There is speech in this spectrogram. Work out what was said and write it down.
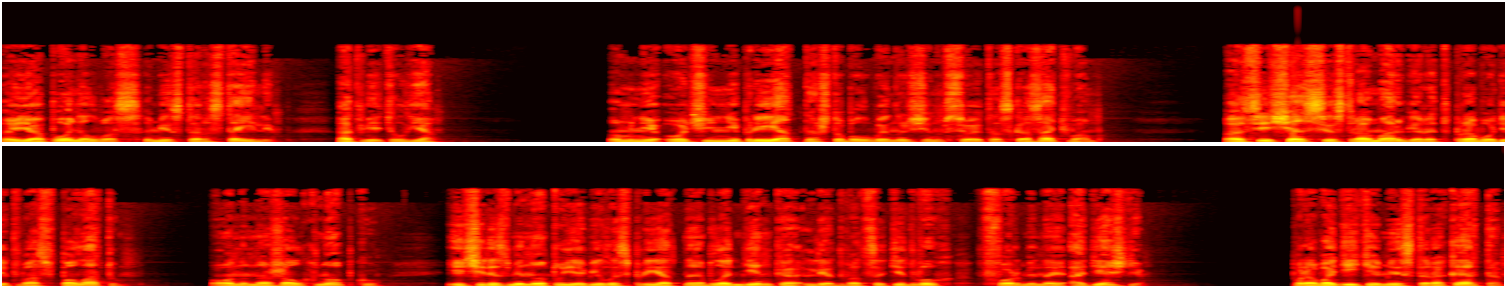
«Я понял вас, мистер Стейли», — ответил я. «Мне очень неприятно, что был вынужден все это сказать вам», а сейчас сестра Маргарет проводит вас в палату». Он нажал кнопку, и через минуту явилась приятная блондинка лет двадцати двух в форменной одежде. «Проводите мистера Керта»,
